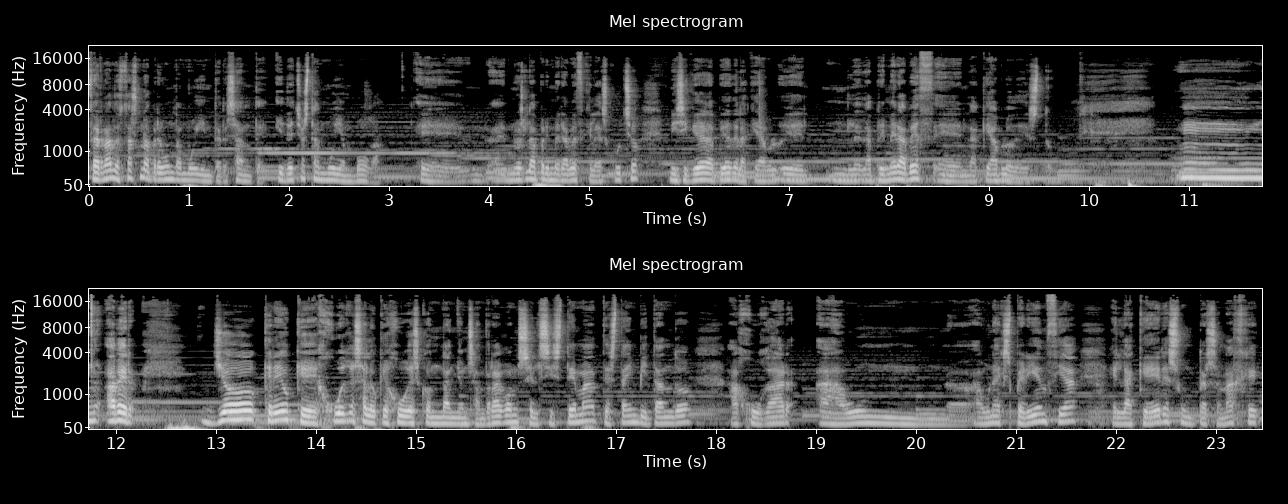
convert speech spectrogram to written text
Fernando, esta es una pregunta muy interesante y de hecho está muy en boga. Eh, no es la primera vez que la escucho, ni siquiera la primera, de la, que hablo, eh, la primera vez en la que hablo de esto. Mm, a ver, yo creo que juegues a lo que juegues con Dungeons and Dragons, el sistema te está invitando a jugar a, un, a una experiencia en la que eres un personaje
